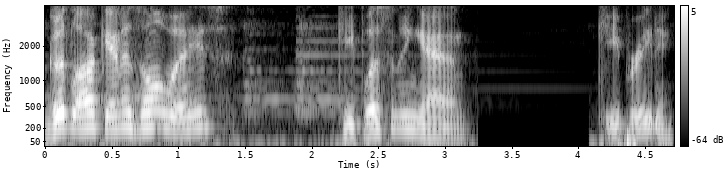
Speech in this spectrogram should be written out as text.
Good luck, and as always, keep listening and keep reading.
